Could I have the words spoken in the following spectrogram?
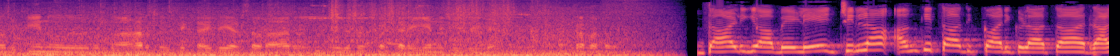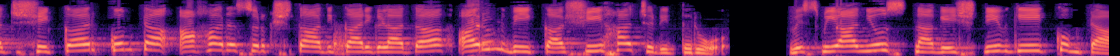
ಅದಕ್ಕೇನು ನಮ್ಮ ಆಹಾರ ಸುರಕ್ಷತೆ ಕಾಯ್ದೆ ಎರಡು ಸಾವಿರದ ಆರು ಇದರ ಪ್ರಕಾರ ಏನು ಇದೆ ಕ್ರಮ ದಾಳಿಯ ವೇಳೆ ಜಿಲ್ಲಾ ಅಂಕಿತಾಧಿಕಾರಿಗಳಾದ ರಾಜಶೇಖರ್, ಕುಮಟಾ ಆಹಾರ ಸುರಕ್ಷತಾ ಅಧಿಕಾರಿಗಳಾದ ಅರುಣ್ ವಿ ಕಾಶಿ ಹಾಜರಿದ್ದರು. ವಿಸ್ಮಿಯಾ ನ್ಯೂಸ್ ನಾಗೇಶ್, ದೇವ್ಗಿ, ಕುಮಟಾ.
